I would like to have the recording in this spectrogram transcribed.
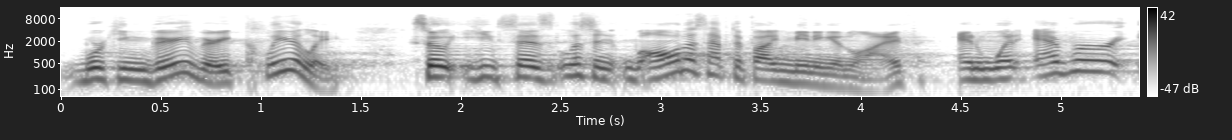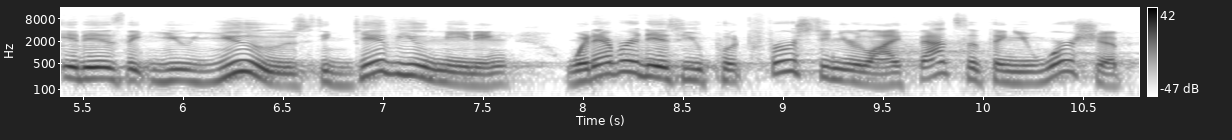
working very, very clearly. So he says, listen, all of us have to find meaning in life, and whatever it is that you use to give you meaning, whatever it is you put first in your life, that's the thing you worship.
